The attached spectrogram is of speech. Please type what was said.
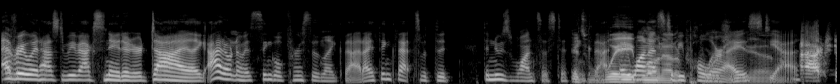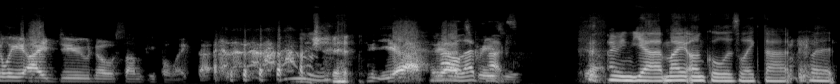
everyone has to be vaccinated or die. Like I don't know a single person like that. I think that's what the the news wants us to think It's that they want us to be polarized. yeah. Yeah. Actually, I do know some people like that. Shit. yeah, yeah, Wow, it's that crazy. sucks. Yeah. I mean, yeah, my uncle is like that, but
